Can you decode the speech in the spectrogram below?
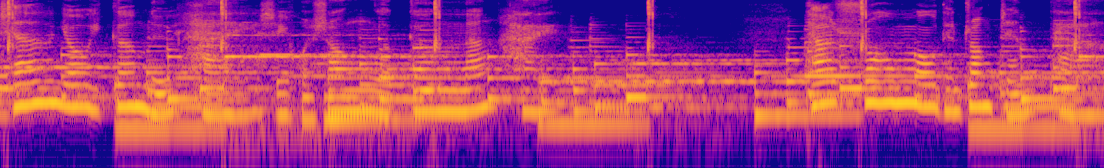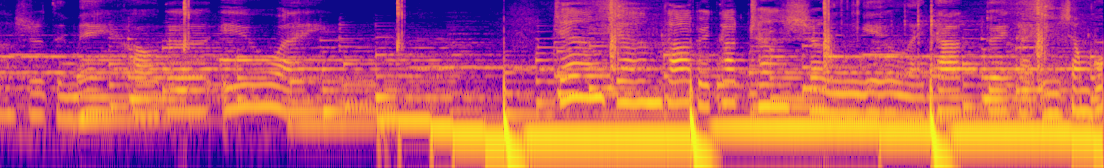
前有一个女孩喜欢上了个男孩，她说某天撞见他是最美好的意外，渐渐他对她产生依赖，他对他影响不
